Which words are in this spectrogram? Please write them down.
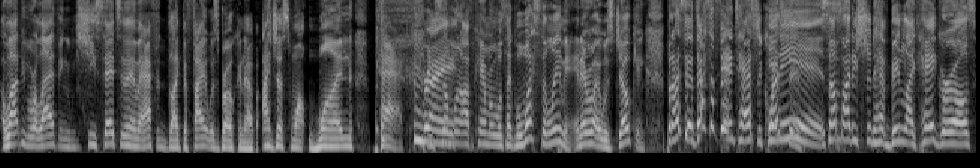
a lot of people were laughing. She said to them after like the fight was broken up, I just want one pack. And Right. someone off camera was like, well, what's the limit? And everybody was joking. But I said, that's a fantastic question. is. Somebody should have been like, hey girls,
